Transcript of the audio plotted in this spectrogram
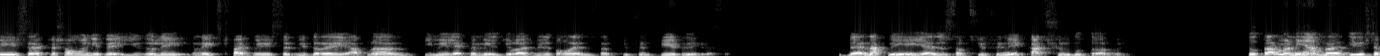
মিনিটস এর একটা সময় নেবে। ইউজুয়ালি নেক্সট ফাইভ মিনিটস এর ভিতরে আপনার ইমেইলে একটা মেল চলে আসবে যে তোমার অ্যাজ সাবস্ক্রিপশন ক্রিয়েট হয়ে গেছে। দেন আপনি এই অ্যাজ সাবস্ক্রিপশন নিয়ে কাজ শুরু করতে পারবেন। তো তার মানে আমরা জিনিসটা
